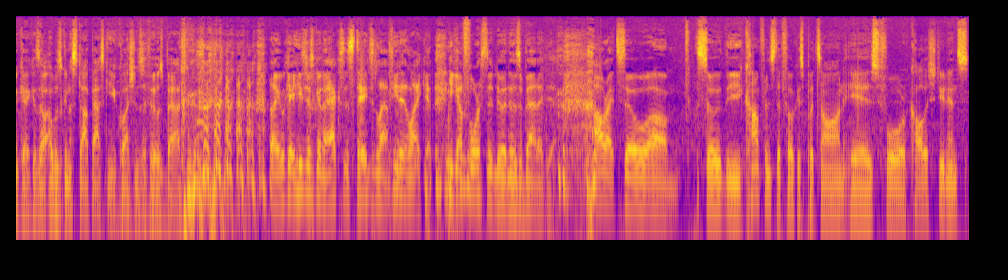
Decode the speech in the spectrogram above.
Okay, because I I was going to stop asking you questions if it was bad. like, okay, he's just going to exit stage left. He didn't like it. He got forced into it, and it was a bad idea. All right, so um, so the conference that Focus puts on is for college students.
